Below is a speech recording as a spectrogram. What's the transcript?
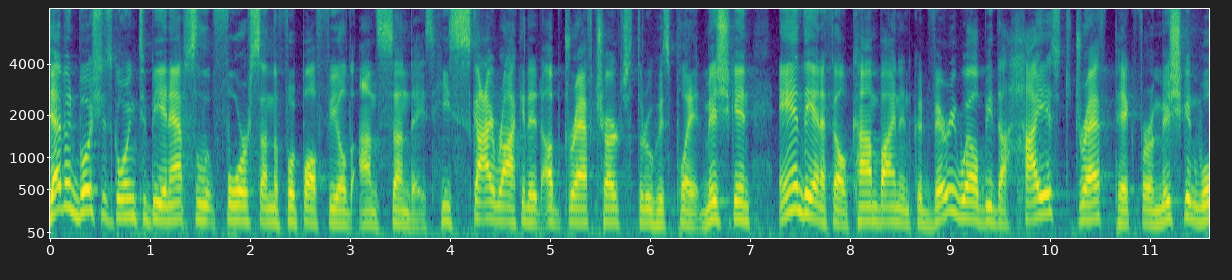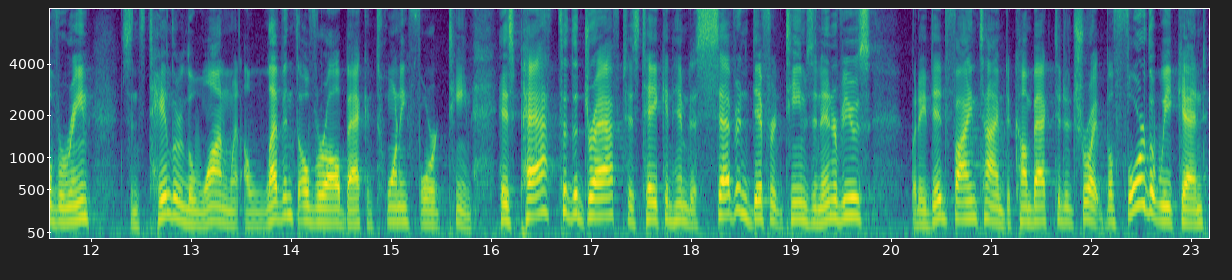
Devin Bush is going to be an absolute force on the football field on Sundays. He's skyrocketed up draft charts through his play at Michigan and the NFL Combine and could very well be the highest draft pick for a Michigan Wolverine since Taylor Lewan went 11th overall back in 2014. His path to the draft has taken him to seven different teams and interviews, but he did find time to come back to Detroit before the weekend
